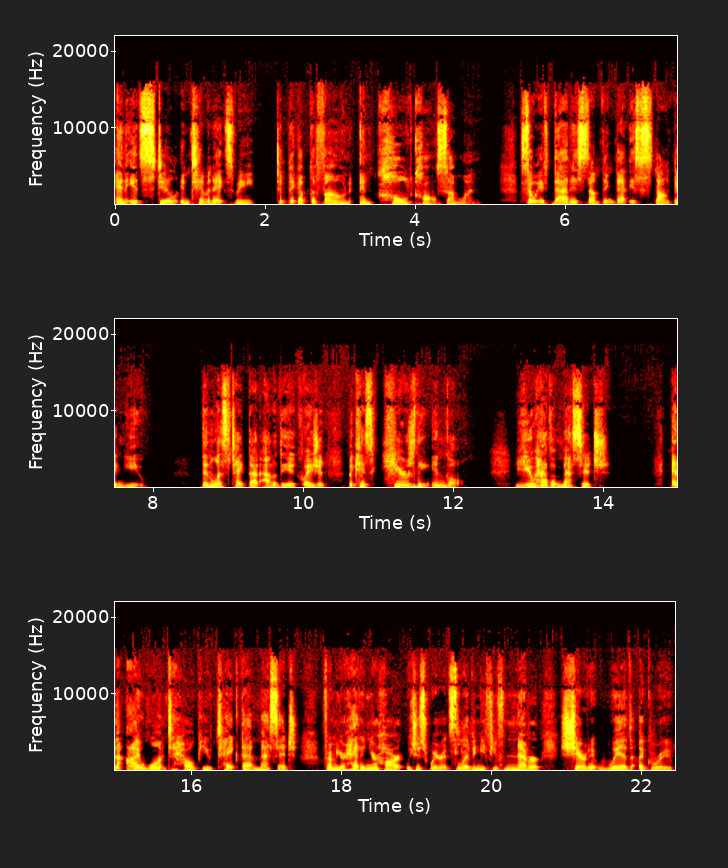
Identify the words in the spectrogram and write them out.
And it still intimidates me to pick up the phone and cold call someone. So if that is something that is stopping you, then let's take that out of the equation because here's the end goal. You have a message and I want to help you take that message from your head and your heart, which is where it's living. If you've never shared it with a group,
